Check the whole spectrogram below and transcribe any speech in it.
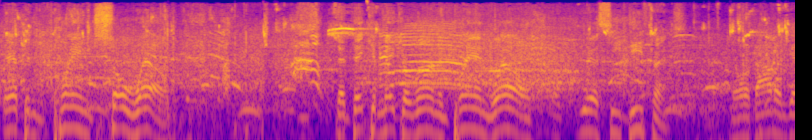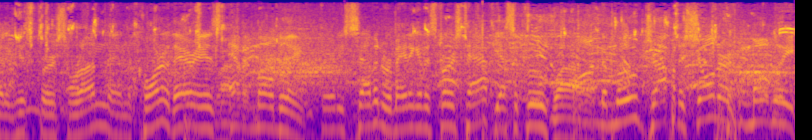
They have been playing so well that they can make a run and playing well USC defense. Noah Baumann getting his first run in the corner. There is Evan Mobley. 37 remaining in this first half. Yesufu on the move, dropping the shoulder. Mobley.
